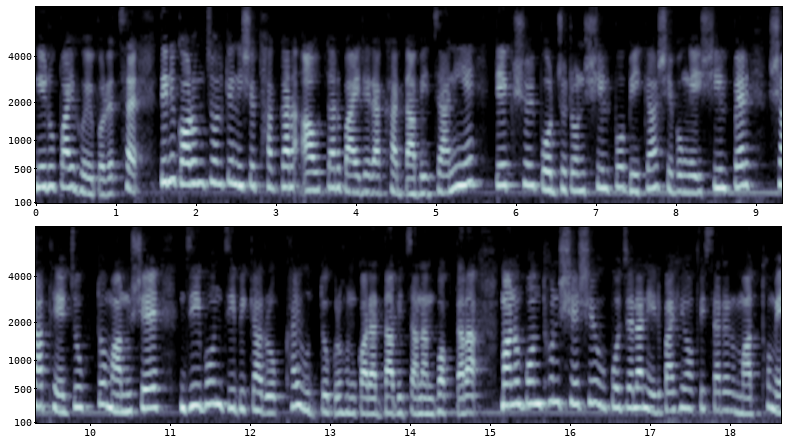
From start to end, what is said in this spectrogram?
নিরুপায় হয়ে পড়েছে। তিনি গরম জলকে নিষেধাজ্ঞার আওতার বাইরে রাখার দাবি জানিয়ে টেকসই পর্যটন শিল্প বিকাশ এবং এই শিল্পের সাথে যুক্ত মানুষের জীবন জীবিকা রক্ষায় উদ্যোগ গ্রহণ করার দাবি জানান বক্তারা। মানববন্ধন শেষে উপজেলা নির্বাহী অফিসারের মাধ্যমে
